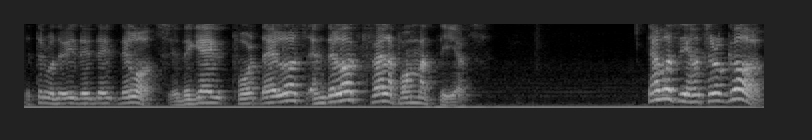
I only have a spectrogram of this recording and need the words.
the, the, the, the, lots. They gave forth their lots, and the lot fell upon Matthias. That was the answer of God.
